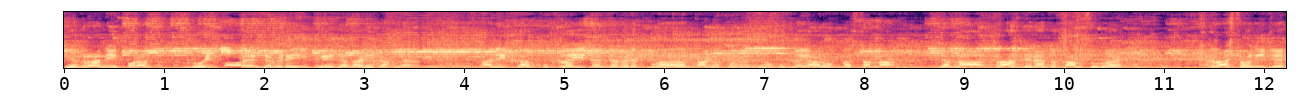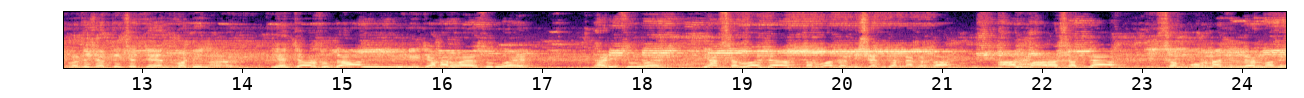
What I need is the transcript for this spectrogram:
केंद्राने परत रोहित पवार यांच्याकडे ई पी आयच्या धाडी टाकल्या. आणि का कुठलंही त्यांच्याकडे कागदपत्र किंवा कुठलाही आरोप नसताना त्यांना त्रास देण्याचं काम सुरू आहे. राष्ट्रवादीचे प्रदेशाध्यक्ष जयंत पाटील यांच्यावर सुद्धा ईडीच्या कारवाया सुरू आहे धाडी सुरू आहे. या सर्वाच्या सर्वाचा निषेध करण्याकरता आज महाराष्ट्रातल्या संपूर्ण जिल्ह्यांमध्ये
